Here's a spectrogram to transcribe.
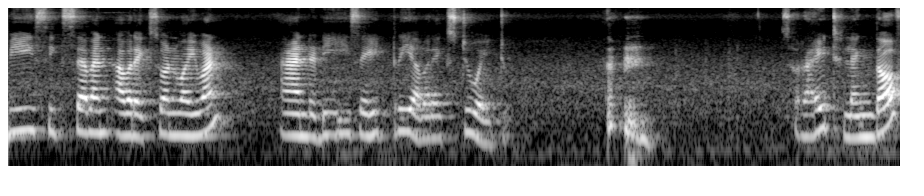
B is 6 7 our x1 y1 and D is 8 3 our x2 y2 so write length of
